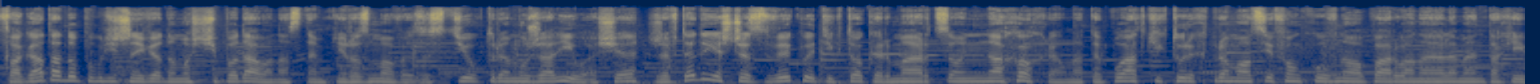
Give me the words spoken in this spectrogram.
Fagata do publicznej wiadomości podała następnie rozmowę ze Stew, któremu żaliła się, że wtedy jeszcze zwykły tiktoker Marcoń nachochrał na te płatki, których promocję Fonkówno oparła na elementach jej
